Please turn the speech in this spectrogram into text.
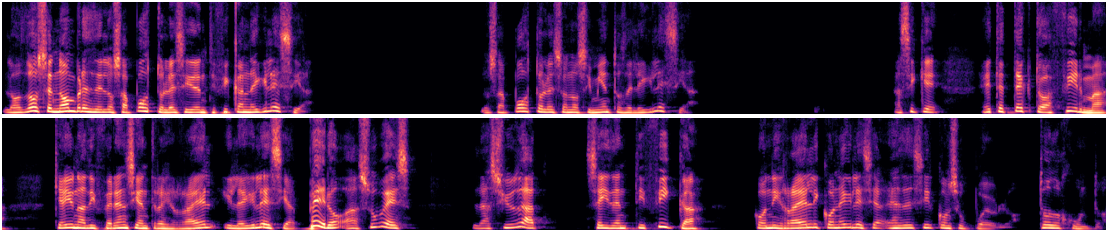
Los doce nombres de los apóstoles identifican la iglesia. Los apóstoles son los cimientos de la iglesia. Así que este texto afirma que hay una diferencia entre Israel y la iglesia, pero a su vez la ciudad se identifica con Israel y con la iglesia, es decir, con su pueblo, todo junto,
